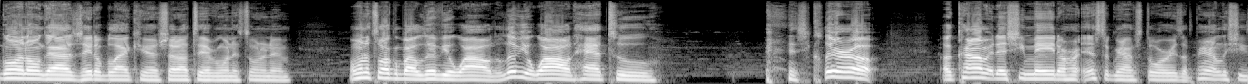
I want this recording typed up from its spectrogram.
going on, guys? Jaye De Black here. Shout out to everyone that's tuning in. I want to talk about Olivia Wilde. Olivia Wilde had to clear up a comment that she made on her Instagram stories. Apparently, she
